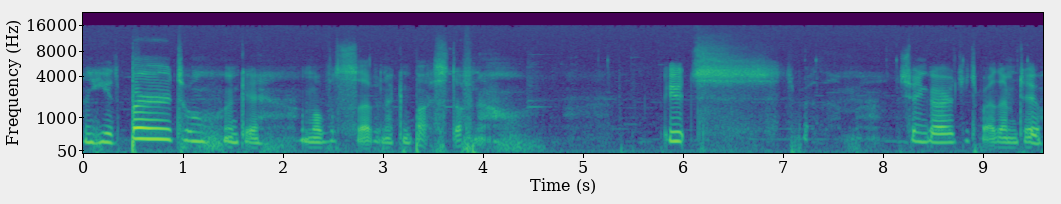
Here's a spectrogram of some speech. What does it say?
and here's birds. Oh, okay, I'm level 7. I can buy stuff now. Boots. Let's buy them. Shin guards. Let's buy them too.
